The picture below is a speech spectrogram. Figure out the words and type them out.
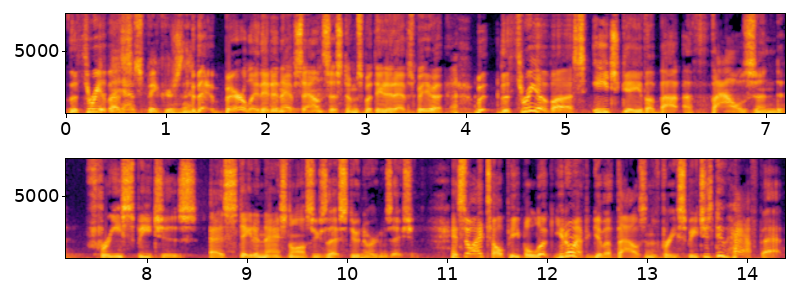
the three did of us have speakers then. They, barely. They didn't have sound systems, but they did have speakers. But the three of us each gave about a thousand free speeches as state and national officers of that student organization. And so I tell people, look, you don't have to give a thousand free speeches. Do half that.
